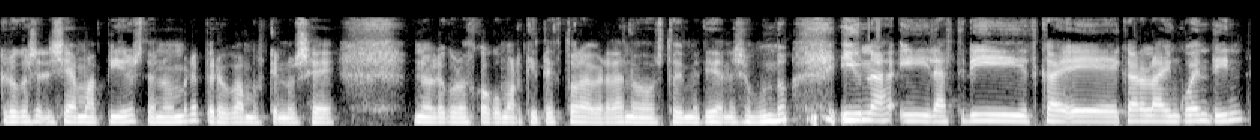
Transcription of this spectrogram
creo que se, llama Pierce de nombre, pero vamos, que no sé, no le conozco como arquitecto, la verdad, no estoy metida en ese mundo. Y, una, y la actriz eh, Caroline Quentin,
